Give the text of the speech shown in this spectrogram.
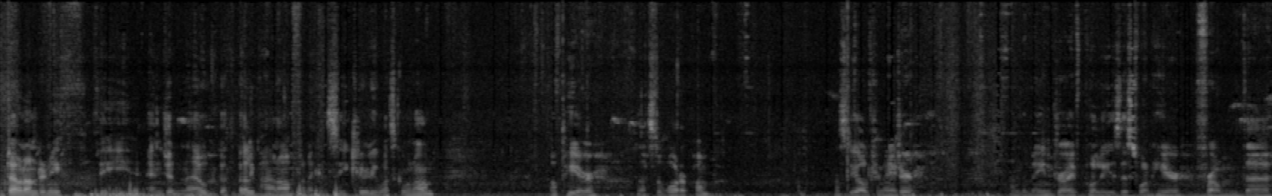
I'm down underneath the engine now, got the belly pan off and I can see clearly what's going on. Up here, that's the water pump, that's the alternator, and the main drive pulley is this one here from the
